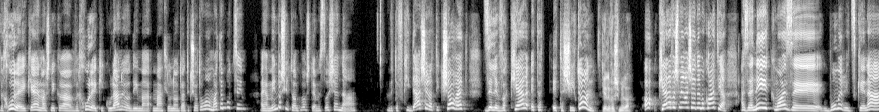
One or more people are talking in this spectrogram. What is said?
וכולי, כן, מה שנקרא, וכולי, כי כולנו יודעים מה, מה התלונות והתקשורת אומרים, מה אתם רוצים? הימין בשלטון כבר 12 שנה, ותפקידה של התקשורת זה לבקר את, ה- את השלטון. כלב השמירה. או, כלב השמירה של הדמוקרטיה. אז אני, כמו איזה בומרית זקנה,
